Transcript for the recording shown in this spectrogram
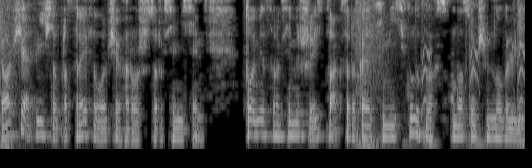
Вообще отлично прострейфил, вообще хороший, 47,7. Томми 47,6. Так, в 47 секундах у нас, у нас очень много людей.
